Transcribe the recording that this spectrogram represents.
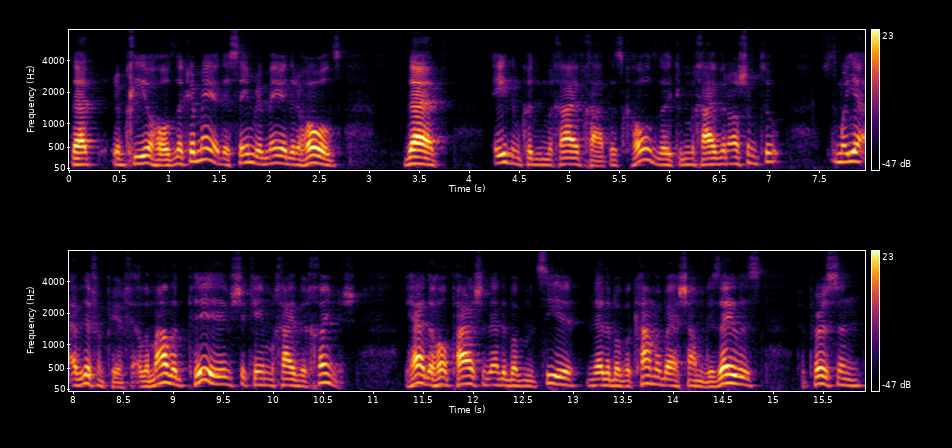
that Reb holds like Remeir. The same Remeir that holds that Adam could be Mechayiv Chatas holds that he can be Mechayiv and Asham too. So well, yeah, I have a different pirch. Elamala Piv Shekem Mechayiv Chaimish. We had the whole parish in the end of Baba Metzia, in the end of Baba Kama by Hasham Gazelis. If a person,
